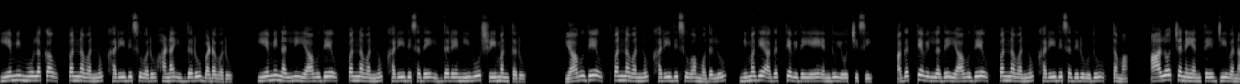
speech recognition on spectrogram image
ಎಮಿ ಮೂಲಕ ಉತ್ಪನ್ನವನ್ನು ಖರೀದಿಸುವರು, ಹಣ ಇದ್ದರೂ ಬಡವರು. ಎಮಿನಲ್ಲಿ ಯಾವುದೇ ಉತ್ಪನ್ನವನ್ನು ಖರೀದಿಸದೇ ಇದ್ದರೆ ನೀವು ಶ್ರೀಮಂತರು. ಯಾವುದೇ ಉತ್ಪನ್ನವನ್ನು ಖರೀದಿಸುವ ಮೊದಲು ನಿಮಗೆ ಅಗತ್ಯವಿದೆಯೇ ಎಂದು ಯೋಚಿಸಿ. ಅಗತ್ಯವಿಲ್ಲದೆ ಯಾವುದೇ ಉತ್ಪನ್ನವನ್ನು ಖರೀದಿಸದಿರುವುದು ಉತ್ತಮ. ಆಲೋಚನೆಯಂತೆ ಜೀವನ.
